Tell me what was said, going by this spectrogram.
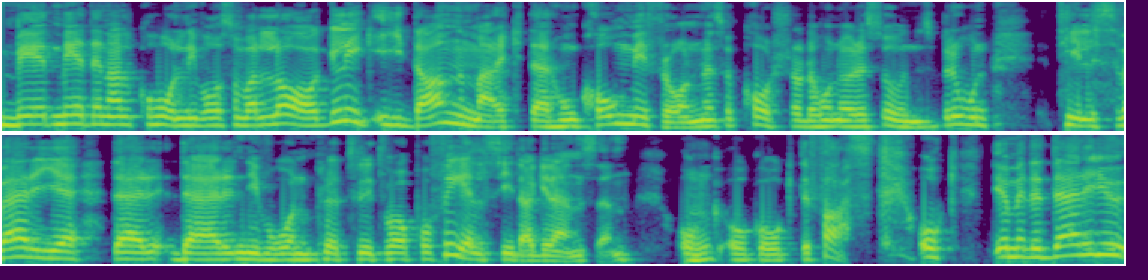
med, med en alkoholnivå som var laglig i Danmark där hon kom ifrån. Men så korsade hon Öresundsbron till Sverige där, där nivån plötsligt var på fel sida gränsen och, mm. och, och åkte fast. Och ja, men det där är ju,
